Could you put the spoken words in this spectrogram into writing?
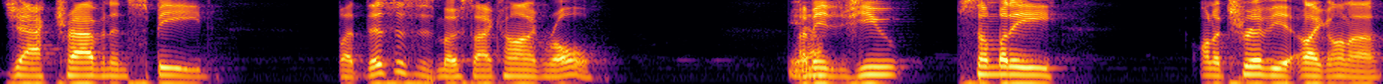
Jack Traven in Speed. But this is his most iconic role. Yeah. I mean, if you somebody on a trivia, like on a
